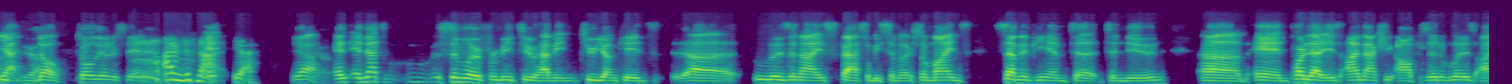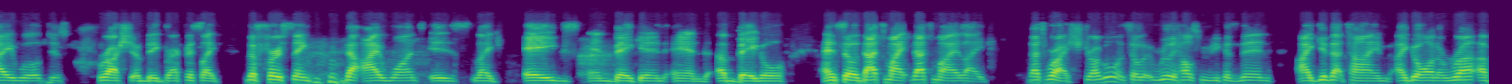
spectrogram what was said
yeah, no, totally understand. I'm just not. Yeah. Yeah. Yeah. And and that's similar for me too, having two young kids. Uh Liz and I's fast will be similar. So mine's 7 p.m. to, to noon. Um, and part of that is I'm actually opposite of Liz. I will just crush a big breakfast. Like the first thing that I want is like eggs and bacon and a bagel. And so that's my that's my like that's where I struggle. And so it really helps me because then I give that time. I go on a run a,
